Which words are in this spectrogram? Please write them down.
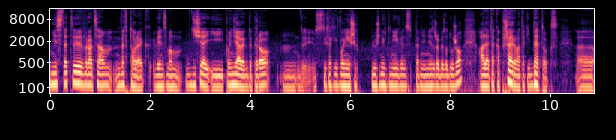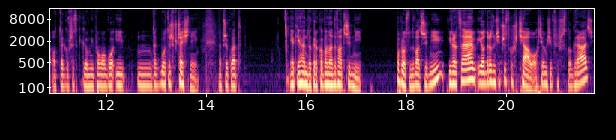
Niestety wracam we wtorek, więc mam dzisiaj i poniedziałek dopiero hmm, z tych takich wolniejszych, luźnych dni, więc pewnie nie zrobię za dużo, ale taka przerwa, taki detoks e, od tego wszystkiego mi pomogło i mm, tak było też wcześniej. Na przykład jak jechałem do Krakowa na 2-3 dni. Po prostu 2-3 dni i wracałem i od razu mi się wszystko chciało. Chciało mi się wszystko grać,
